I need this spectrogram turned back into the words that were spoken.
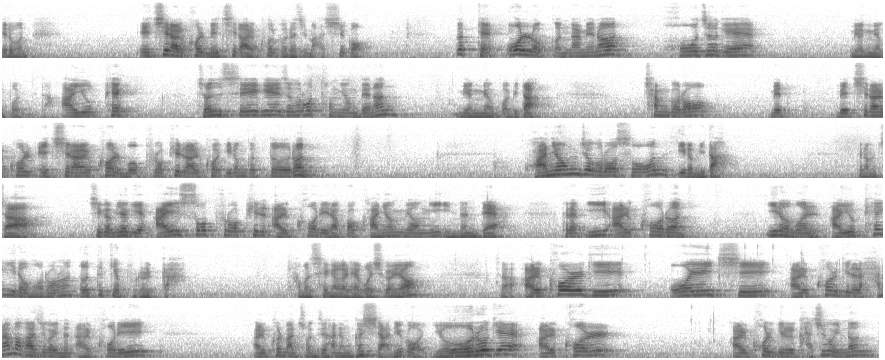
여러분 에칠알콜, 메칠알콜 그러지 마시고 끝에 올로 끝나면은 호적의 명명법입니다. 아유팩 전 세계적으로 통용되는 명명법이다. 참고로 메, 메칠알콜, 에칠알콜, 뭐 프로필알콜 이런 것들은 관용적으로 써온 이름이다. 그럼 자, 지금 여기 아이소프로필 알코올이라고 관용명이 있는데 그럼 이 알코올은 이름을 아유팩 이름으로는 어떻게 부를까? 한번 생각을 해보시고요. 자, 알코올기 OH 알코올기를 하나만 가지고 있는 알코올이 알코올만 존재하는 것이 아니고 여러 개 알코올 알코올기를 가지고 있는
